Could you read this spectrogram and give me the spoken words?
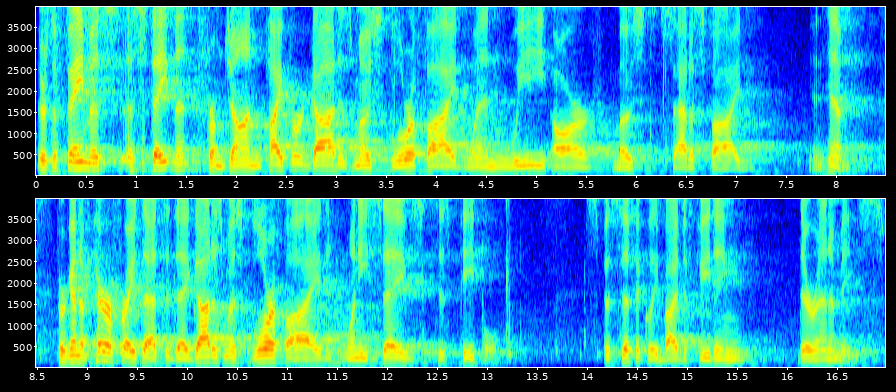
There's a famous uh, statement from John Piper God is most glorified when we are most satisfied in him. We're going to paraphrase that today, God is most glorified when he saves his people, specifically by defeating their enemies.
